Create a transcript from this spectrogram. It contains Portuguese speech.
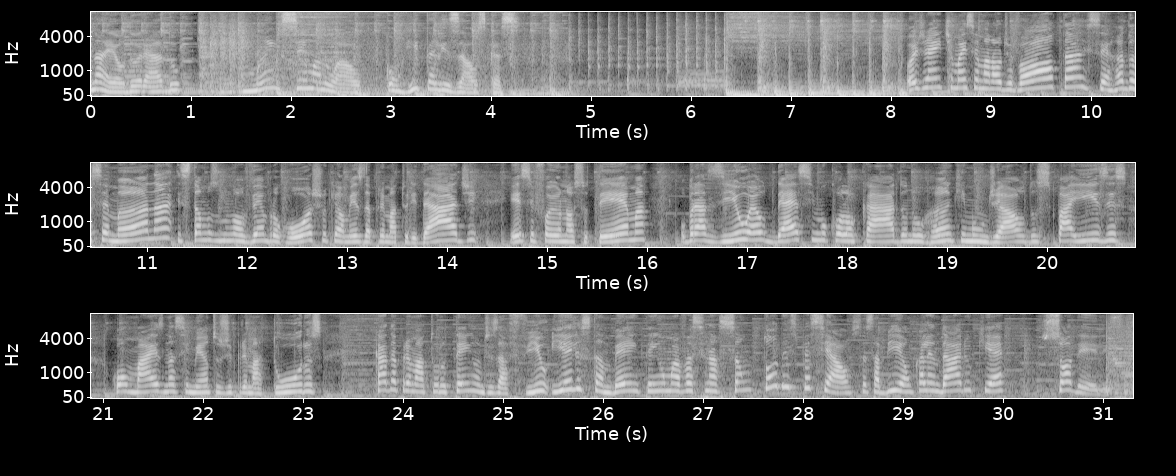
Na Eldorado, Mãe Sem Manual, com Rita Lizauskas. Oi, gente, mais semanal de volta, encerrando a semana. Estamos no Novembro Roxo, que é o mês da prematuridade. Esse foi o nosso tema. O Brasil é o décimo colocado no ranking mundial dos países com mais nascimentos de prematuros. Cada prematuro tem um desafio e eles também têm uma vacinação toda especial. Você sabia? Um calendário que é só deles.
